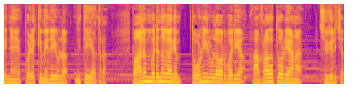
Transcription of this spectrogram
പിന്നെ പുഴയ്ക്കുമീതെയുള്ള നിത്യയാത്ര. പാലം വരുന്ന കാര്യം തോണിയിലുള്ളവർ വലിയ ആഹ്ലാദത്തോടെയാണ് സ്വീകരിച്ചത്.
